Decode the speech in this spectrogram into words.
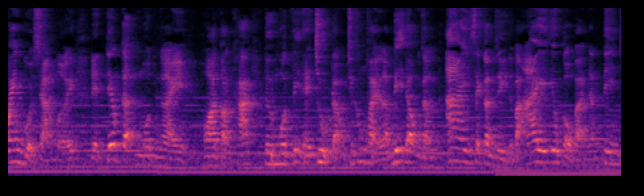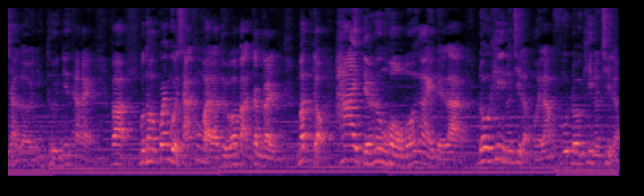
quen buổi sáng mới để tiếp cận một ngày hoàn toàn khác, từ một vị thế chủ động chứ không phải là bị động rằng ai sẽ cần gì và ai yêu cầu bạn nhắn tin trả lời những thứ như thế này. Và một thói quen buổi sáng không phải là thứ mà bạn cần phải mất, kiểu 2 tiếng đồng hồ mỗi ngày để làm. Đôi khi nó chỉ là 15 phút, đôi khi nó chỉ là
